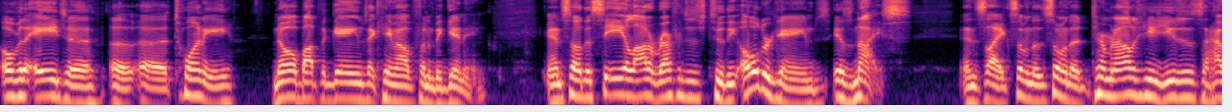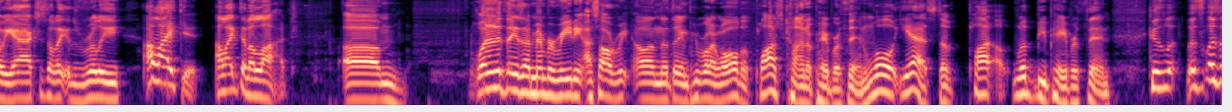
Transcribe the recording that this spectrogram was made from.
over the age of uh, uh, 20 know about the games that came out from the beginning. And so to see a lot of references to the older games is nice. And it's like some of the some of the terminology he uses and how he acts and stuff like it's really I like it. I liked it a lot. Um, one of the things I remember reading, I saw re- on the thing, people were like, "Well, the plot's kind of paper thin." Well, yes, the plot would be paper thin because let's let's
